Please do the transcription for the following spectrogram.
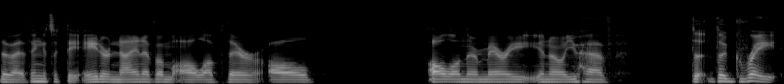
the, I think it's like the eight or nine of them all up there, all all on their merry. You know, you have the the great,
